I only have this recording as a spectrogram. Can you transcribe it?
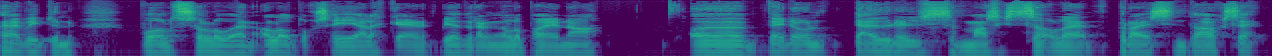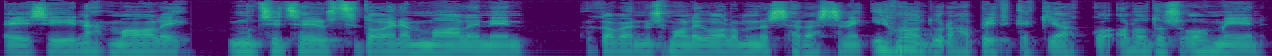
hävityn puolustusalueen aloituksen jälkeen Pietrangelo painaa vedon täydellisessä maskissa olen Pricein taakse, ei siinä maali, mutta sitten se just se toinen maali, niin kavennusmaali kolmannessa erässä, niin ihan turha pitkä kiekko, aloitus omiin,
